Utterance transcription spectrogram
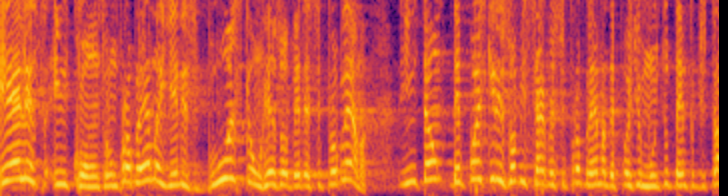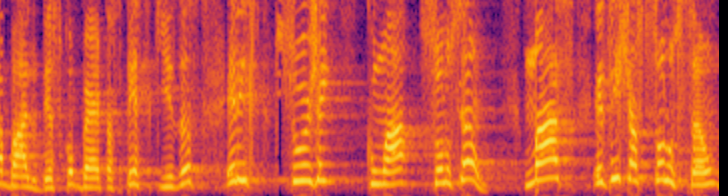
Eles encontram um problema e eles buscam resolver esse problema. Então, depois que eles observam esse problema, depois de muito tempo de trabalho, descobertas, pesquisas, eles surgem com a solução. Mas existe a solução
